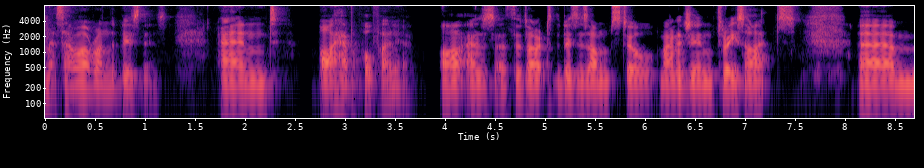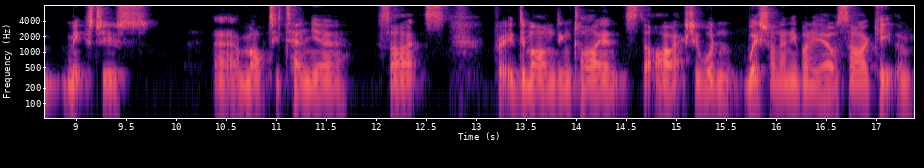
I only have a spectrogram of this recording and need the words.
That's how I run the business, and I have a portfolio. I, as as the director of the business, I'm still managing three sites, um, mixed use, uh, multi tenure sites, pretty demanding clients that I actually wouldn't wish on anybody else, so I keep them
